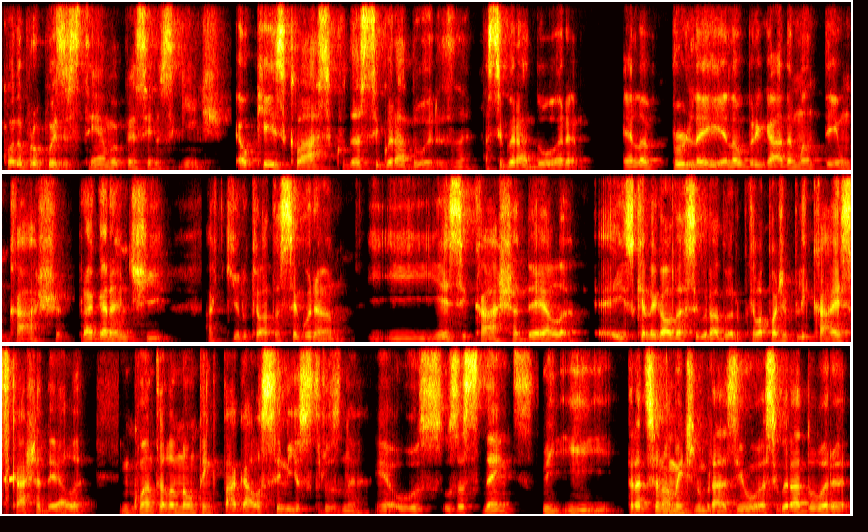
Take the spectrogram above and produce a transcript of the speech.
quando eu propus esse tema, eu pensei no seguinte: é o case clássico das seguradoras, né? A seguradora, ela, por lei, ela é obrigada a manter um caixa para garantir aquilo que ela está segurando. E, e esse caixa dela, é isso que é legal da seguradora, porque ela pode aplicar esse caixa dela enquanto ela não tem que pagar os sinistros, né? Os, os acidentes. E, e, tradicionalmente no Brasil, a seguradora,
